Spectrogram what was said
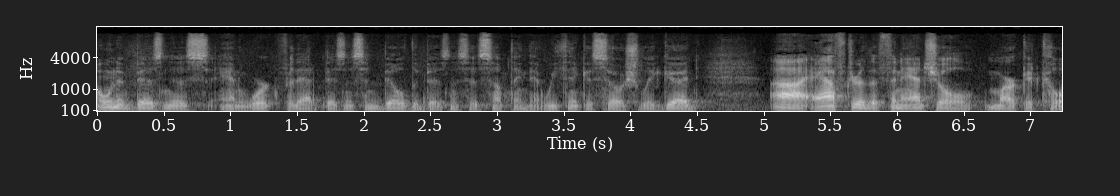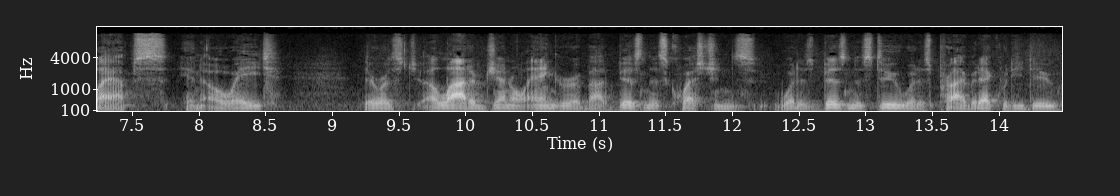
own a business and work for that business and build the business is something that we think is socially good. Uh, after the financial market collapse in 08, there was a lot of general anger about business questions. What does business do? What does private equity do?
